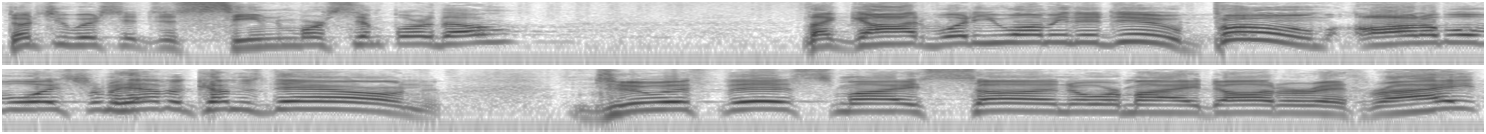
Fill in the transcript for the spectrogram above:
Don't you wish it just seemed more simpler, though? Like, God, what do you want me to do? Boom, audible voice from heaven comes down. Doeth this, my son or my daughtereth, right?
